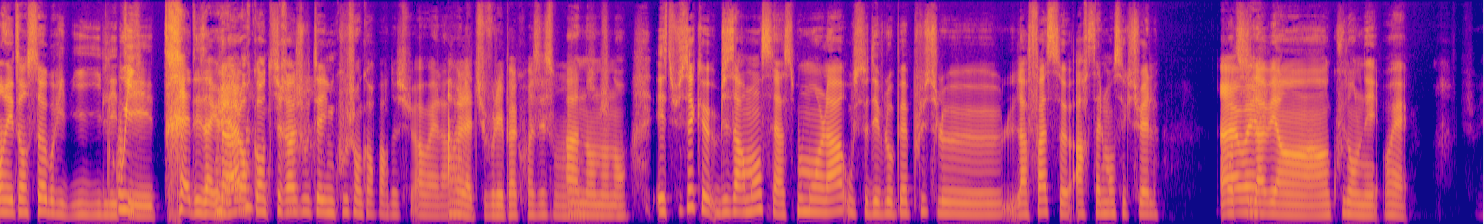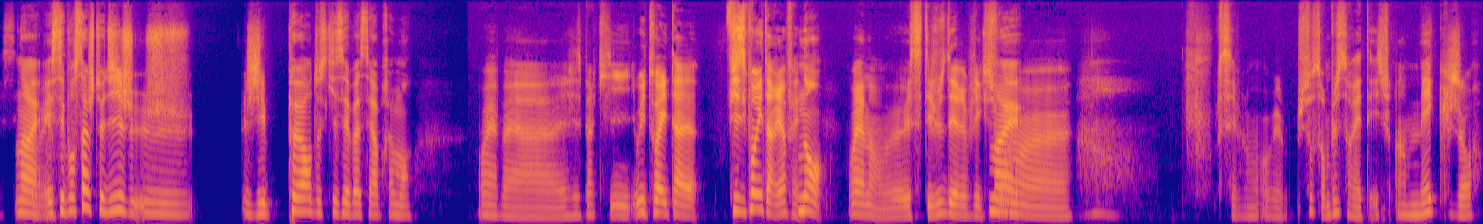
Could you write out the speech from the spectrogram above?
en étant sobre, il, il était Oui. très Mais désagréable. alors, quand il rajoutait une couche encore par-dessus, ah ouais, là. Ah voilà, tu voulais pas croiser son. Ah non, non, non. Et tu sais que bizarrement, c'est à ce moment-là où se développait plus le, la face harcèlement sexuel. Quand Ah ouais. il avait un, un coup dans le nez. Ouais. C'est ouais. Et c'est pour ça que je te dis, je- je- j'ai peur de ce qui s'est passé après moi. Ouais, bah, j'espère qu'il. Oui, toi, il t'a. Physiquement, il t'a rien fait. Non. Ouais, non, euh, c'était juste des réflexions. Ouais. euh, C'est vraiment horrible. Je trouve qu'en plus, ça aurait été un mec, genre,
